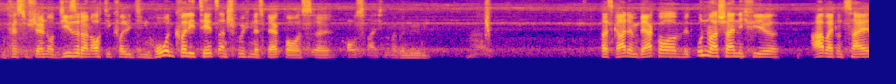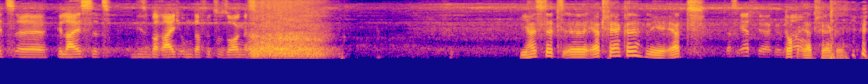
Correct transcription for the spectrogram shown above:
um festzustellen, ob diese dann auch die den hohen Qualitätsansprüchen des Bergbaus äh, ausreichen oder genügen. Das heißt, gerade im Bergbau wird unwahrscheinlich viel Arbeit und Zeit äh, geleistet in diesem Bereich, um dafür zu sorgen, dass Wie heißt das? Äh, Erdferkel? Nee, Erd, das Erdwerke, doch Erdferkel.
